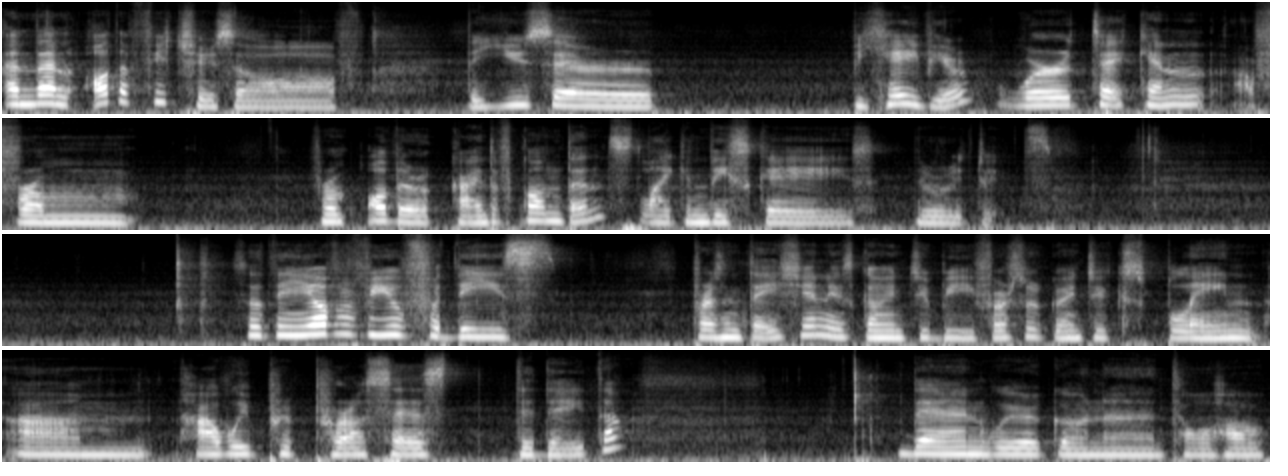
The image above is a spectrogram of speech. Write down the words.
And then other features of the user behavior were taken from from other kind of contents, like in this case, the retweets. So the overview for this presentation is going to be, first we're going to explain um, how we pre-processed the data. Then we're gonna tell how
